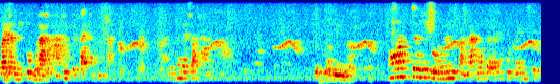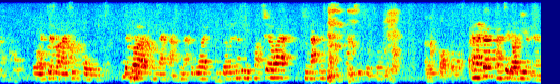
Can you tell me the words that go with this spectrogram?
ก็จะมีกลุ่มโบราณสถานที่เป็นใต้แผ่นดินไปอันนี้ท่านได้สอบถามไหมคะเก่งก็มีนะอ๋อจะมีอีกกลุ่มนึงอยู่ฝั่งด้านโน้นแต่ว่ายังขุดไม่เสร็จนะคะตรงนั้นเจอประมาณสิบโครง แล้วก็มีการฝังสุนัขไปด้วยตรงนั้นก็จะมีความเชื่อว่าสุนัขเป็นสัตว์สำคัญที่สุดส่วนโชคอันนั้นก่อนตลอดอันนั้นก็พันเจ็ดร้อยดีเหมือนกัน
